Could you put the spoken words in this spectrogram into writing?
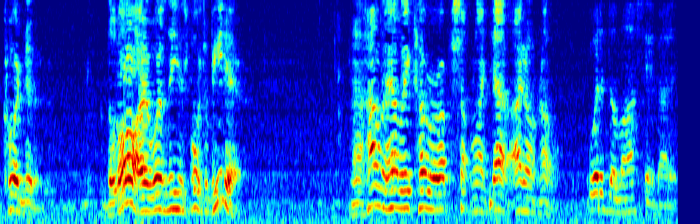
according to the law, it wasn't even supposed to be there. Now, how the hell they cover up something like that, I don't know. What did the law say about it?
